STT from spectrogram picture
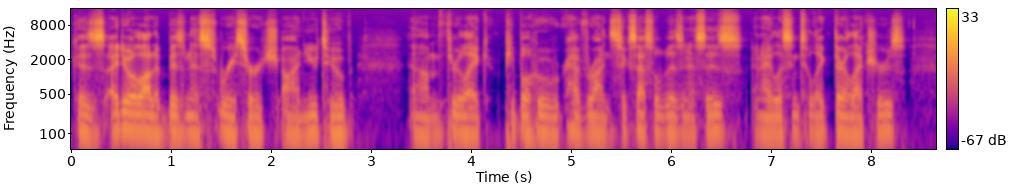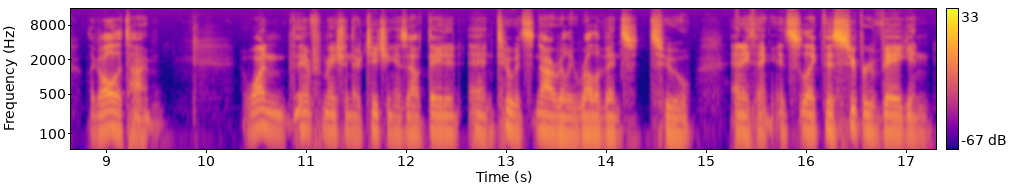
cuz I do a lot of business research on YouTube um, through like people who have run successful businesses and I listen to like their lectures like all the time. One, the information they're teaching is outdated and two, it's not really relevant to anything. It's like this super vague and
